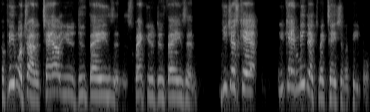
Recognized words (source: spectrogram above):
But people are trying to tell you to do things and expect you to do things, and you just can't, you can't meet the expectation of people.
